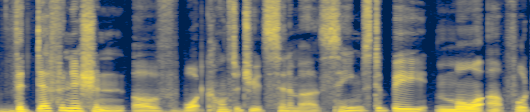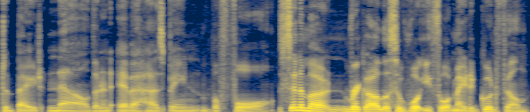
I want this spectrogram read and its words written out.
the definition of what constitutes cinema seems to be more up for debate now than it ever has been before. Cinema, regardless of what you thought made a good film,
